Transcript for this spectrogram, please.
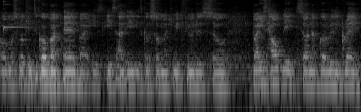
almost looking to go back there, but he's he's had he's got so much midfielders, so, but he's helped me, so and I've got really great,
